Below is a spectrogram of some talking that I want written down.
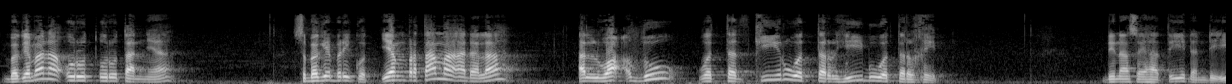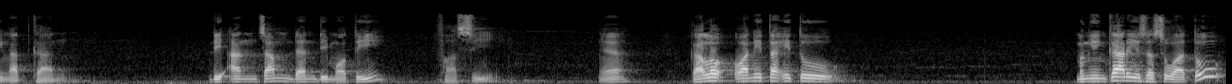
Bagaimana urut-urutannya? Sebagai berikut. Yang pertama adalah al-wa'dhu wa tadhkiru wa tarhibu wa targhib. Dinasehati dan diingatkan. Diancam dan dimoti fasi. Ya. Kalau wanita itu mengingkari sesuatu,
